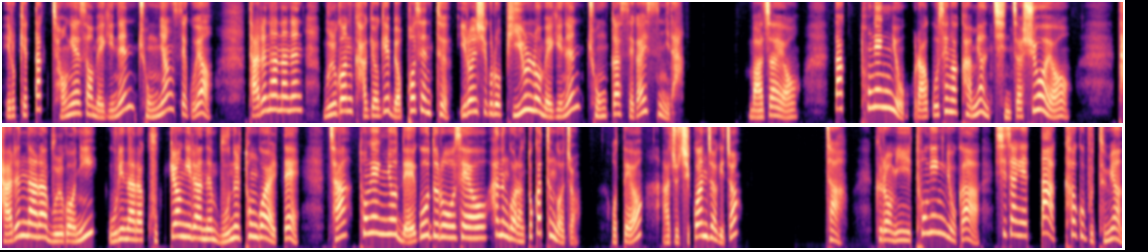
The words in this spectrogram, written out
이렇게 딱 정해서 매기는 종량세고요. 다른 하나는 물건 가격의 몇 퍼센트, 이런 식으로 비율로 매기는 종가세가 있습니다. 맞아요. 딱 통행료라고 생각하면 진짜 쉬워요. 다른 나라 물건이 우리나라 국경이라는 문을 통과할 때, 자, 통행료 내고 들어오세요 하는 거랑 똑같은 거죠. 어때요? 아주 직관적이죠? 자, 그럼 이 통행료가 시장에 딱 하고 붙으면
